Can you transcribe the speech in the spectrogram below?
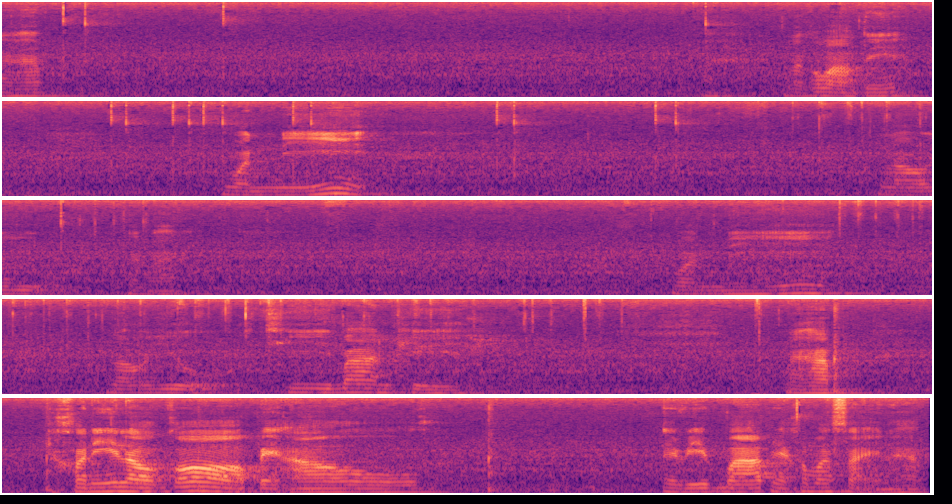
นะครับ แล้วก็วางตรงนี้ วันนี้ เราอยู่นะวันนี้เราอยู่ที่บ้านเพนะครับ คราวนี้เราก็ไปเอาไอเวฟวาร์ปเนี่ยเข้ามาใส่นะครับ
